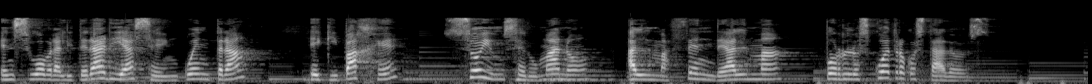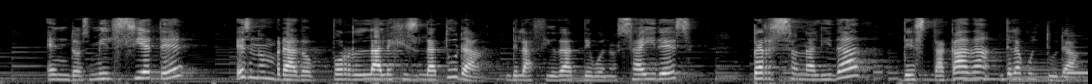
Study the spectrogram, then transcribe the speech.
En su obra literaria se encuentra Equipaje, Soy un ser humano, Almacén de alma, Por los cuatro costados. En 2007 es nombrado por la legislatura de la ciudad de Buenos Aires personalidad destacada de la cultura.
